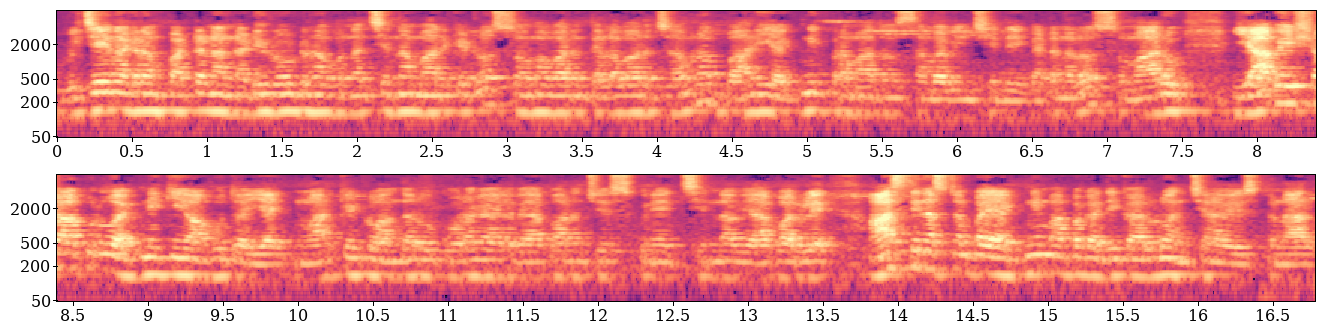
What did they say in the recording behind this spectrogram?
విజయనగరం పట్టణ నడి రోడ్డున ఉన్న చిన్న మార్కెట్లో సోమవారం తెల్లవారుజామున భారీ అగ్ని ప్రమాదం సంభవించింది. ఘటనలో సుమారు యాభై షాపులు అగ్నికి ఆహుతయ్యాయి. మార్కెట్లో అందరూ కూరగాయల వ్యాపారం చేసుకునే చిన్న వ్యాపారులే ఆస్తి నష్టంపై అగ్నిమాపక అధికారులు అంచనా వేస్తున్నారు.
